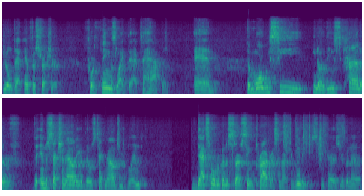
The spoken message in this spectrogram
build that infrastructure for things like that to happen. And the more we see, you know, these kind of the intersectionality of those technologies blend, that's when we're going to start seeing progress in our communities because you're going to,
